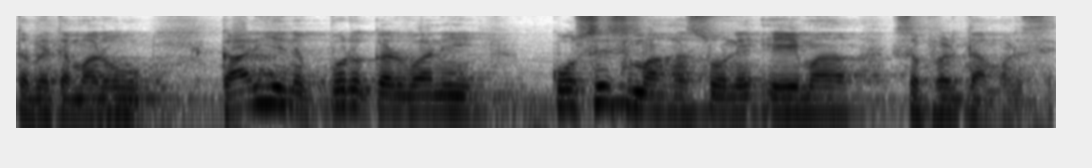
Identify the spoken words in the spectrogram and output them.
તમે તમારું કાર્યને પૂર્ણ કરવાની કોશિશમાં હશો ને એમાં સફળતા મળશે.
